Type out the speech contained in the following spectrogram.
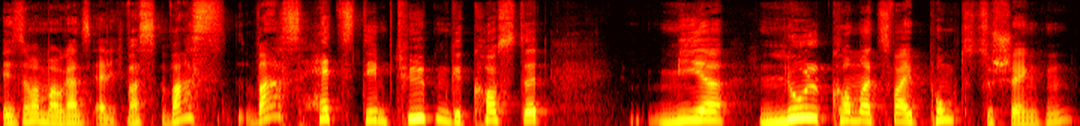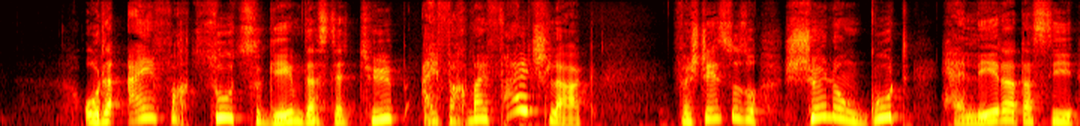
ich sag mal ganz ehrlich, was, was, was hätte dem Typen gekostet, mir 0,2 Punkte zu schenken oder einfach zuzugeben, dass der Typ einfach mal falsch lag. Verstehst du so? Schön und gut, Herr Lehrer, dass Sie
